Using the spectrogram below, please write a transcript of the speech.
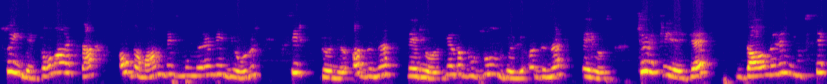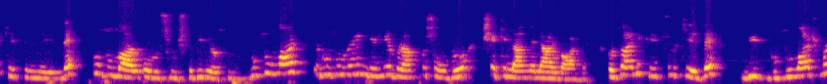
su ile dolarsa o zaman biz bunlara ne diyoruz? Sirk gölü adını veriyoruz ya da buzul gölü adını veriyoruz. Türkiye'de dağların yüksek kesimlerinde buzullar oluşmuştu biliyorsunuz. Buzullar ve buzulların geriye bırakmış olduğu şekillenmeler vardı. Özellikle Türkiye'de biz buzullaşma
